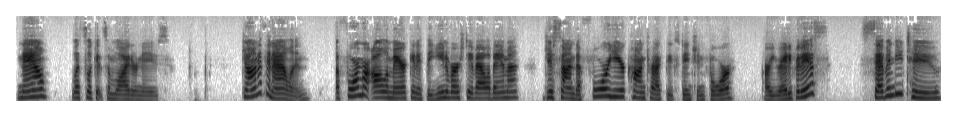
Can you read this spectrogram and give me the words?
Now, let's look at some lighter news. Jonathan Allen, a former All American at the University of Alabama, just signed a four year contract extension for, are you ready for this? $72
